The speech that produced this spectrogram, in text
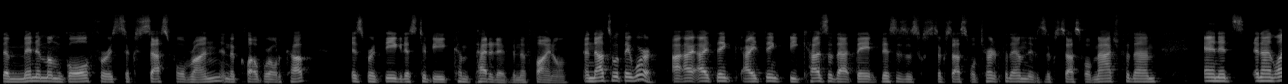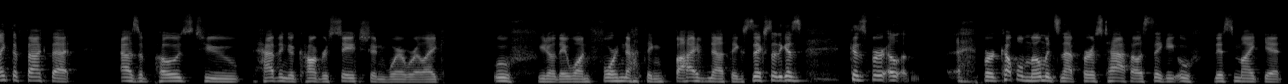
the minimum goal for a successful run in the Club World Cup is for Tigres to be competitive in the final, and that's what they were. I, I think I think because of that, they this is a successful turn for them. It was a successful match for them, and it's and I like the fact that as opposed to having a conversation where we're like, oof, you know, they won four nothing, five nothing, six because because for for a couple moments in that first half, I was thinking, oof, this might get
